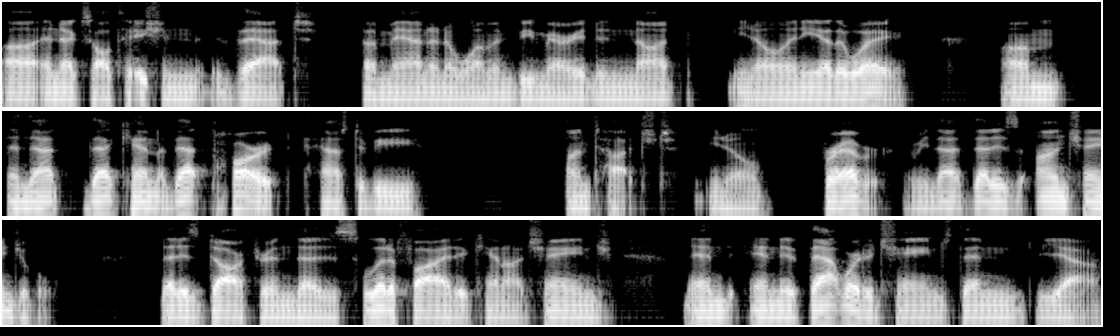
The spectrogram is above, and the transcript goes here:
uh, an exaltation that a man and a woman be married and not, you know, any other way. Um, and that that can that part has to be untouched, you know, forever. I mean, that that is unchangeable that is doctrine that is solidified it cannot change. And and if that were to change then yeah.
